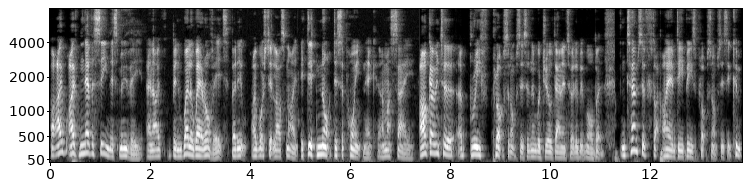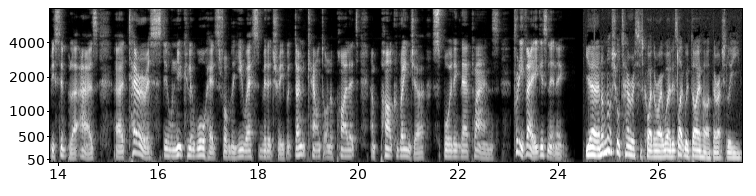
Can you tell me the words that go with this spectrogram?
I, I've never seen this movie, and I've been well aware of it. But it, I watched it last night. It did not disappoint, Nick. I must say. I'll go into a brief plot synopsis, and then we'll drill down into it a little bit more. But in terms of IMDb's plot synopsis, it couldn't be simpler. As uh, terrorists steal nuclear warheads from the U.S. military, but don't count on a pilot and park ranger spoiling their plans. Pretty vague, isn't it, Nick? Yeah, and I'm not sure terrorist is quite the right word. It's like with Die Hard, they're actually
